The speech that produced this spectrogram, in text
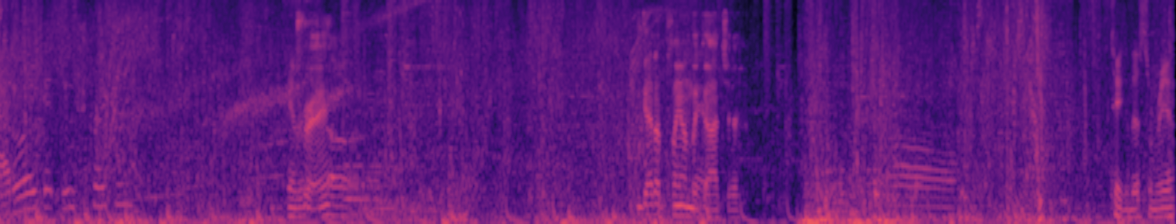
How do I get new strikers? Trey. Oh. You gotta play on okay. the gotcha. Uh... Taking this from Rio.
